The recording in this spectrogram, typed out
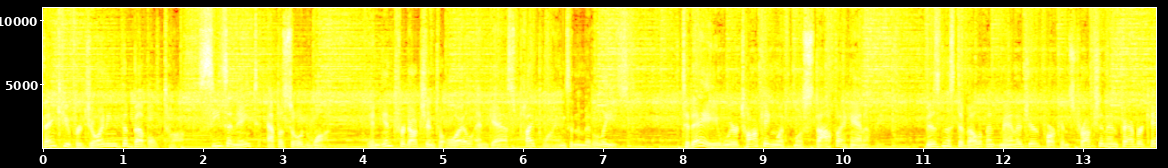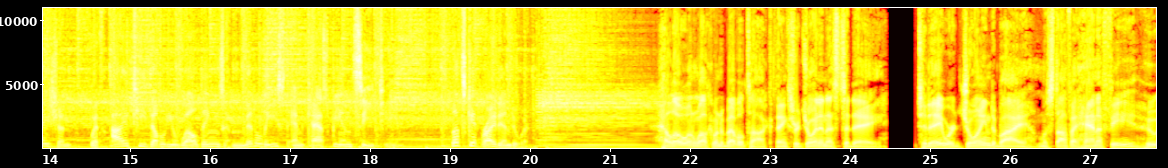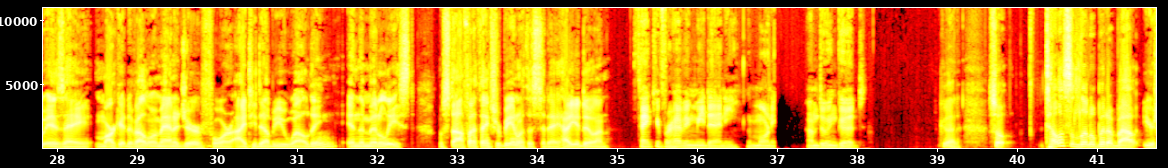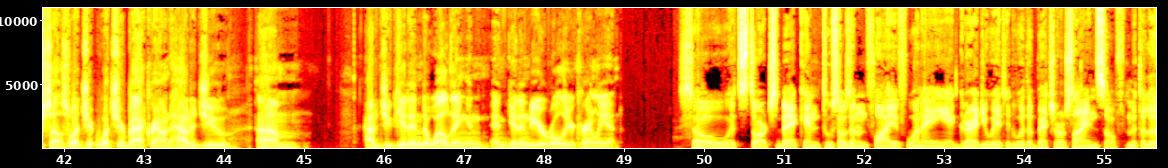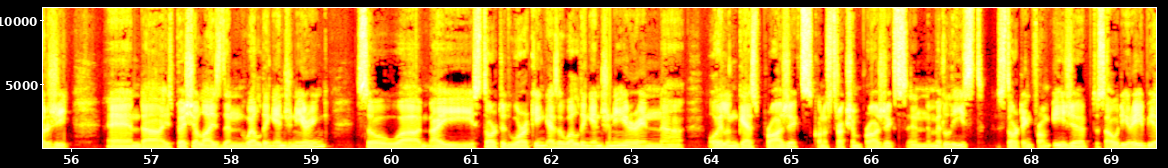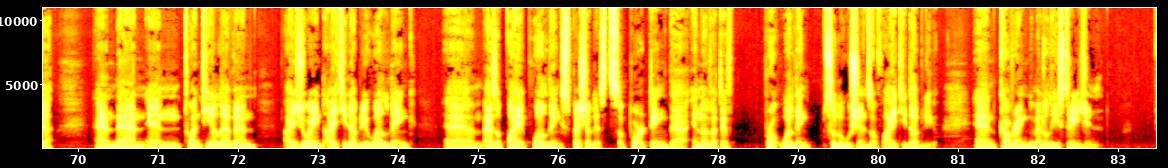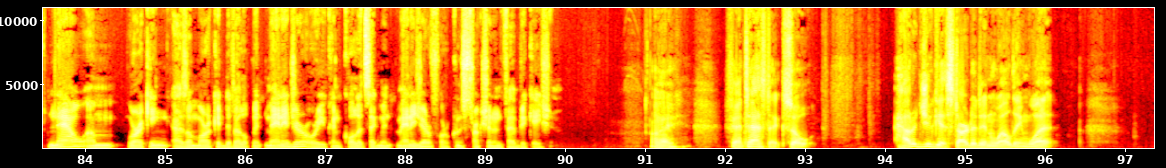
Thank you for joining the Bevel Talk, Season 8, Episode 1, an introduction to oil and gas pipelines in the Middle East. Today, we're talking with Mustafa Hanafi, Business Development Manager for Construction and Fabrication with ITW Welding's Middle East and Caspian Sea team. Let's get right into it. Hello and welcome to Bevel Talk. Thanks for joining us today. Today, we're joined by Mustafa Hanafi, who is a market development manager for ITW Welding in the Middle East. Mustafa, thanks for being with us today. How you doing? Thank you for having me, Danny. Good morning. I'm doing good. Good. So, tell us a little bit about yourselves. What's your What's your background? How did you um, How did you get into welding and and get into your role that you're currently in? So it starts back in 2005 when I graduated with a Bachelor of Science of Metallurgy and uh, I specialized in welding engineering. So uh, I started working as a welding engineer in uh, oil and gas projects, construction projects in the Middle East, starting from Egypt to Saudi Arabia. And then in 2011, I joined ITW Welding um, as a pipe welding specialist, supporting the innovative welding solutions of ITW and covering the Middle East region. Now I'm working as a market development manager, or you can call it segment manager for construction and fabrication. Okay, fantastic. So, how did you get started in welding? What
